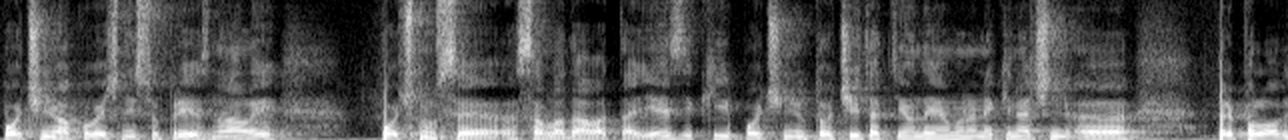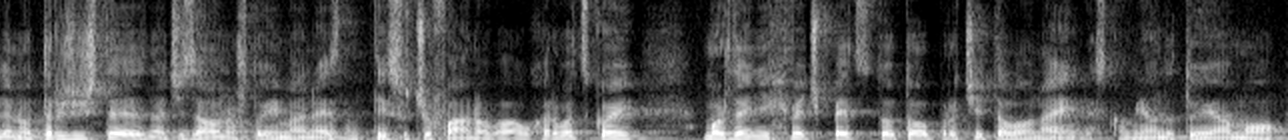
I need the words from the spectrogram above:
počinju, ako već nisu prije znali, počnu se savladavati taj jezik i počinju to čitati i onda imamo na neki način e, prepolovljeno tržište, znači za ono što ima, ne znam, tisuću fanova u Hrvatskoj, možda je njih već 500 to pročitalo na engleskom i onda tu imamo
